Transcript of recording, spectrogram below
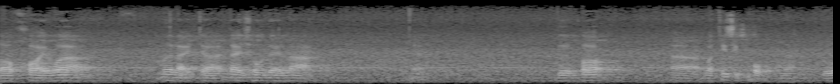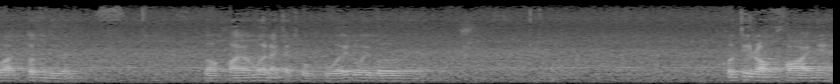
รอคอยว่าเมื่อไหร่จะได้โชคได้ลาภโดยเพราะวันที่สิบหกนะหรือว่าต้นเดือน รอคอยว่าเมื่อไหร่จะถูกหวยรวยเบอร์ คนที่รอคอยเนี่ย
